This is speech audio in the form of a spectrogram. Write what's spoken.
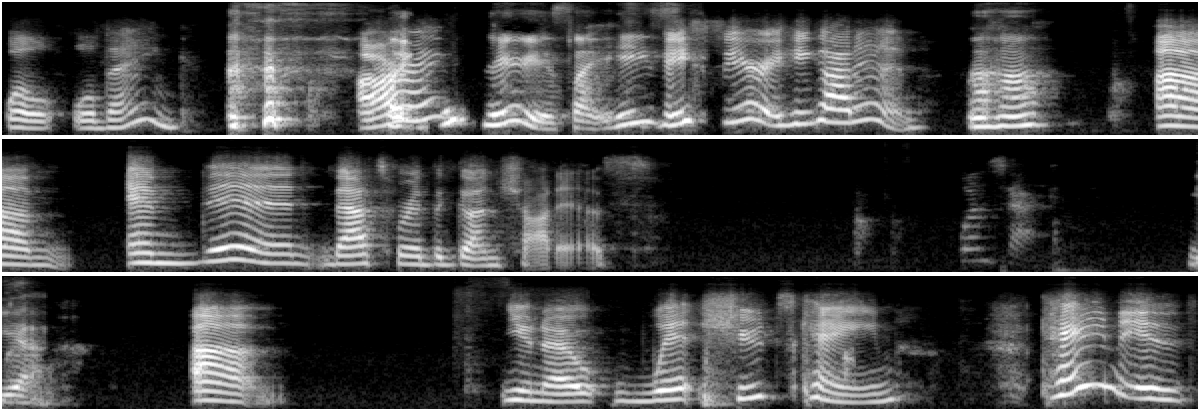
well, well, dang. All like, right. he's serious. Like he's, He's serious. He got in. uh huh. Um, and then that's where the gunshot is. One sec. Yeah. Um, you know, Whit shoots Cain. Cain is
